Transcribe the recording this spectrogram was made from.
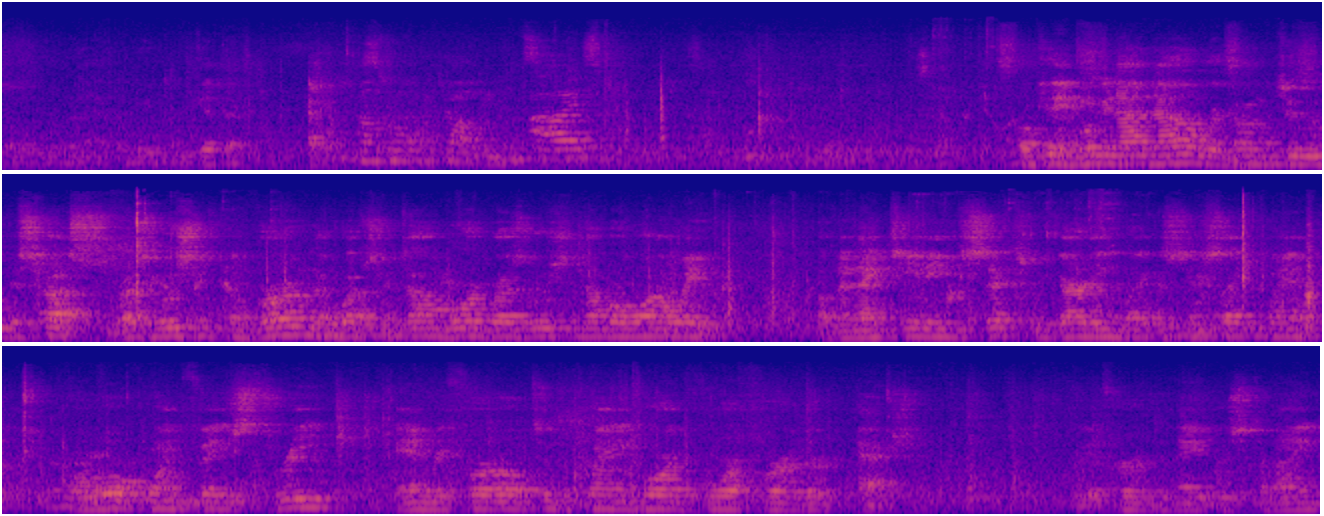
so we're gonna have to wait till we get there. Councilwoman Capaldi. I, Okay, moving on now, we're going to discuss resolution confirm the Webster Town Board Resolution Number 108 of the 1986 regarding legacy site plan for Willow Point Phase 3 and referral to the planning board for further action. We have heard the neighbors tonight,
